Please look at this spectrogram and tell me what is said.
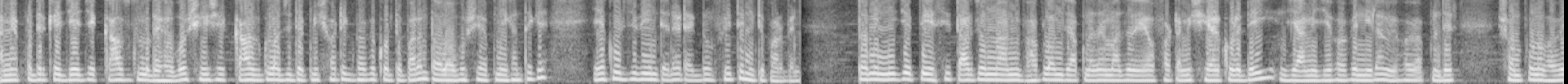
আমি আপনাদেরকে যে যে কাজগুলো দেখাবো, সেই সেই কাজগুলো যদি আপনি সঠিকভাবে করতে পারেন, তাহলে অবশ্যই আপনি এখান থেকে একুশ জিবি ইন্টারনেট একদম ফ্রিতে নিতে পারবেন। তো আমি নিজে পেয়েছি, তার জন্য আমি ভাবলাম যে আপনাদের মাঝে এই অফারটা আমি শেয়ার করে দেই, যে আমি যেভাবে নিলাম, এভাবে আপনাদের সম্পূর্ণভাবে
